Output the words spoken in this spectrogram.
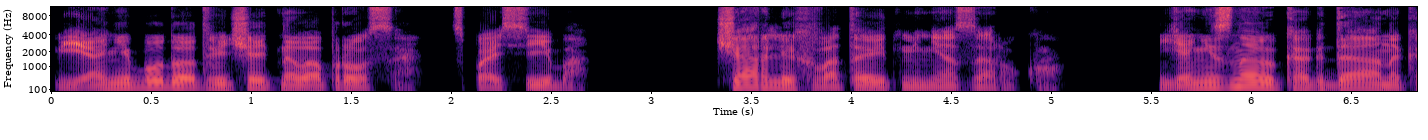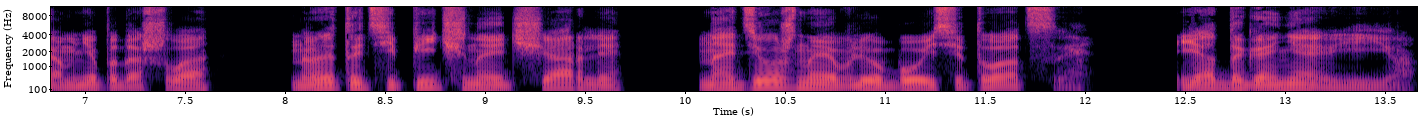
Я не буду отвечать на вопросы. Спасибо. Чарли хватает меня за руку. Я не знаю, когда она ко мне подошла, но это типичная Чарли, надежная в любой ситуации. Я догоняю ее.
